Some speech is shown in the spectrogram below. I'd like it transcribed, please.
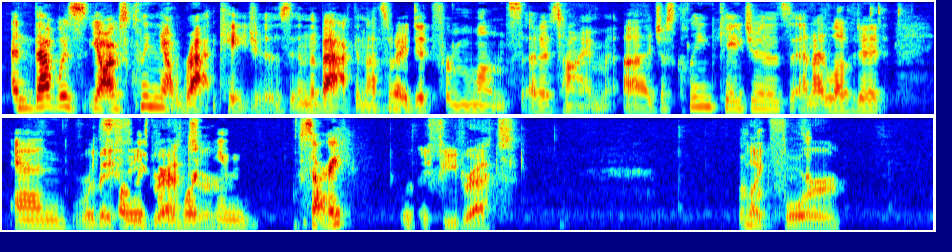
and that was you know i was cleaning out rat cages in the back and that's what i did for months at a time. Uh, i just cleaned cages and i loved it. And were they feed rats working... or... sorry? Were they feed rats? Like for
